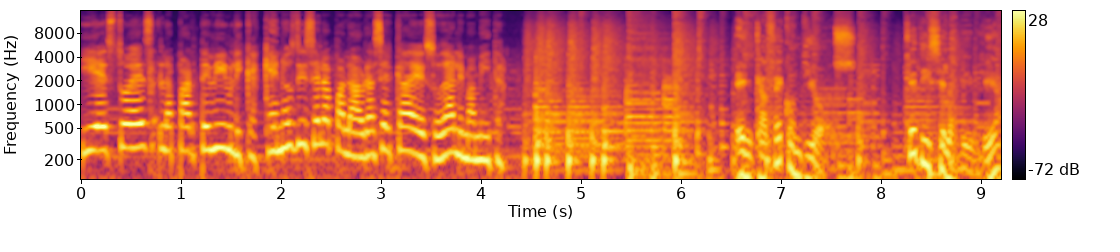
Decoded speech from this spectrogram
y esto es la parte bíblica. ¿Qué nos dice la palabra acerca de eso? Dale, mamita. En Café con Dios, ¿qué dice la Biblia?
